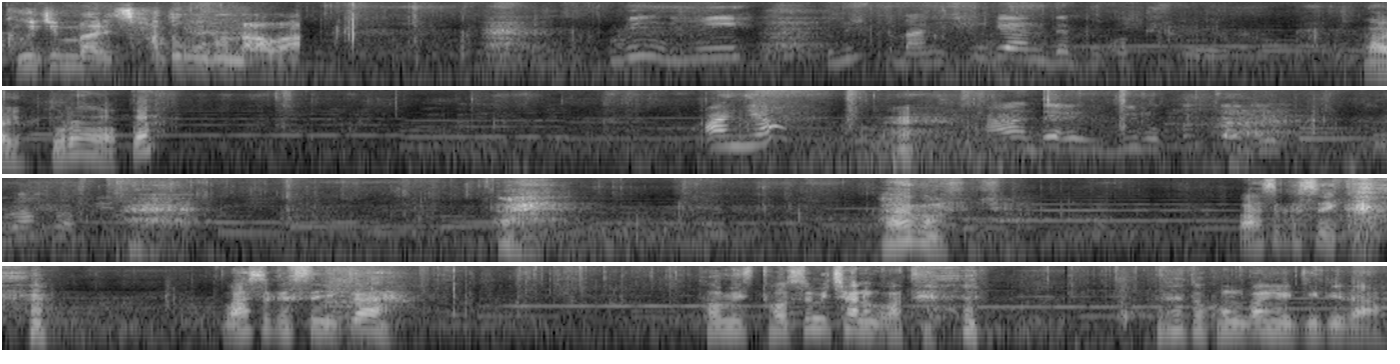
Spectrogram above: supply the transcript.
거짓말이 자동으로 나와. 우린 이미 음식도 많이 챙겼는데 뭐가 필요해요? 아, 놀아서 갈까? 아니야? 에? 아, 네, 위로 끝까지 돌아서. 아이고, 진짜. 마스크 쓰니까. 마스크 쓰니까 더, 미, 더 숨이 차는 것 같아. 그래도 건강해지리라.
